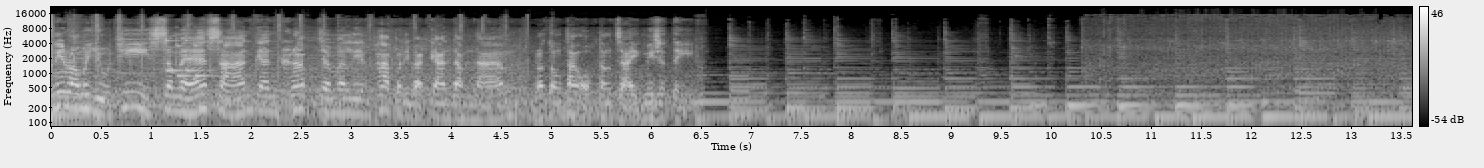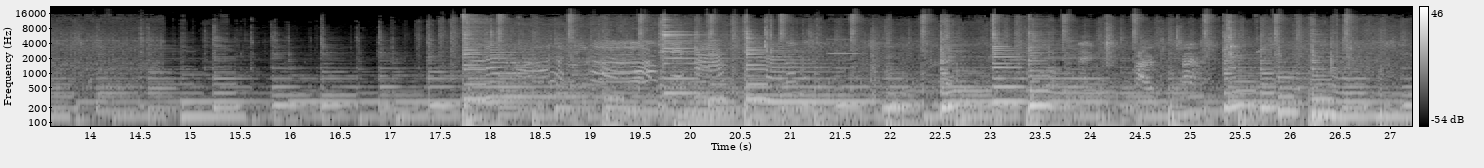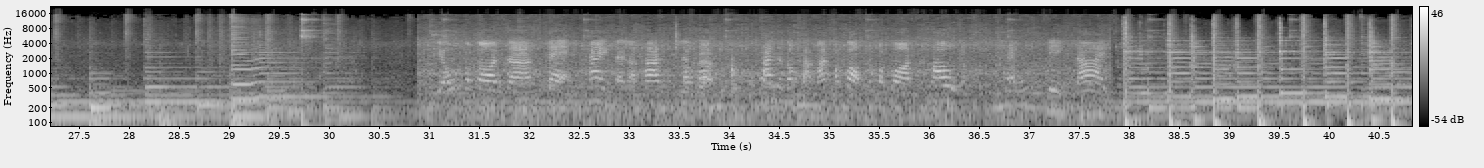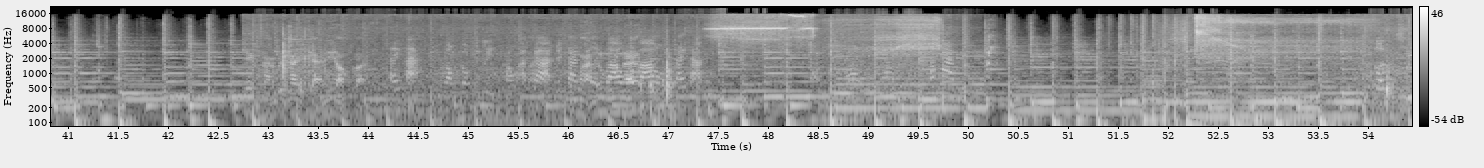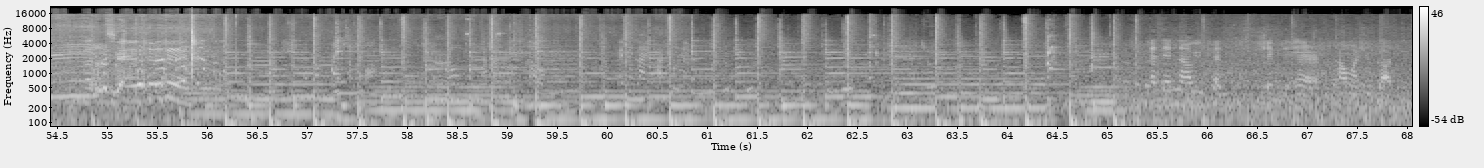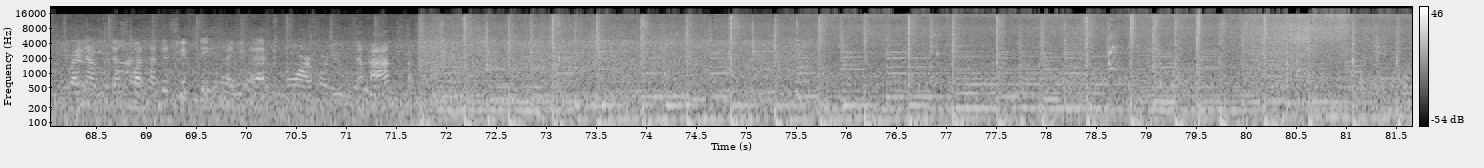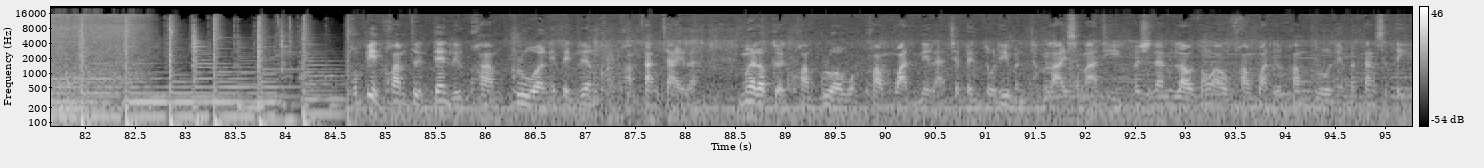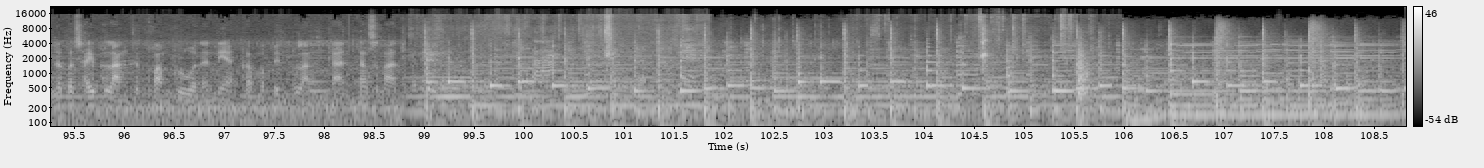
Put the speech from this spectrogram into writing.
อนนี้เรามาอยู่ที่สมสารกันครับ จะมาเรียนภาคปฏิบัติการดำน้ำเราต้องตั้งอกตั้งใจมีสติ more for you นะคะผมเปลี่ยนความตื่นเต้นหรือความกลัวนี่เป็นเรื่องของความตั้งใจล้วเมื่อเราเกิดความกลัวความหวั่นนี่แหละ จะเป็นตัวที่มันทำลายสมาธิ เพราะฉะนั้นเราต้องเอาความหวั่นหรือความกลัวเนี่ยมาตั้งสติ แล้วก็ใช้พลังจากความกลัวนั้นเนี่ยกลับมาเป็นพลังในการตั้งสมาธิ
